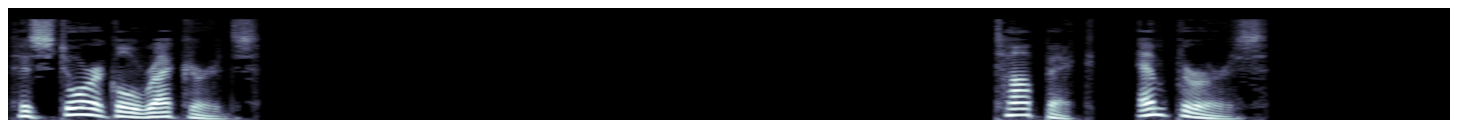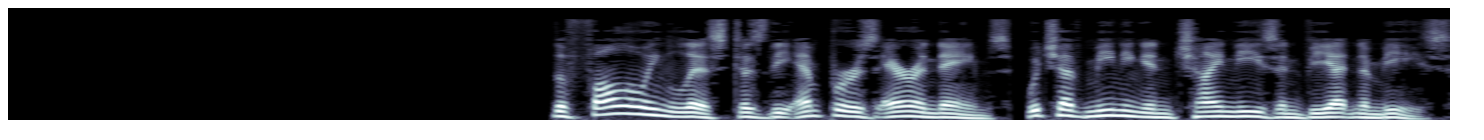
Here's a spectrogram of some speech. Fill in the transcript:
Historical records. Topic: Emperors. The following list is the emperor's era names, which have meaning in Chinese and Vietnamese.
